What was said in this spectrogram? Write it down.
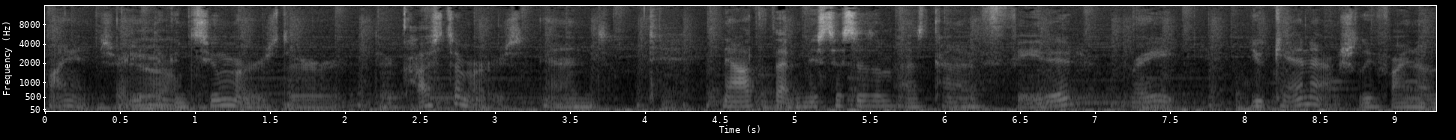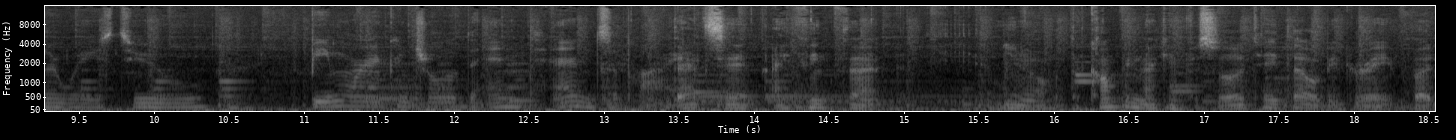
clients, right? Yeah. Their consumers, their their customers, and now that that mysticism has kind of faded, right? You can actually find other ways to be more in control of the end-to-end supply. That's it. I think that you know the company that can facilitate that would be great, but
